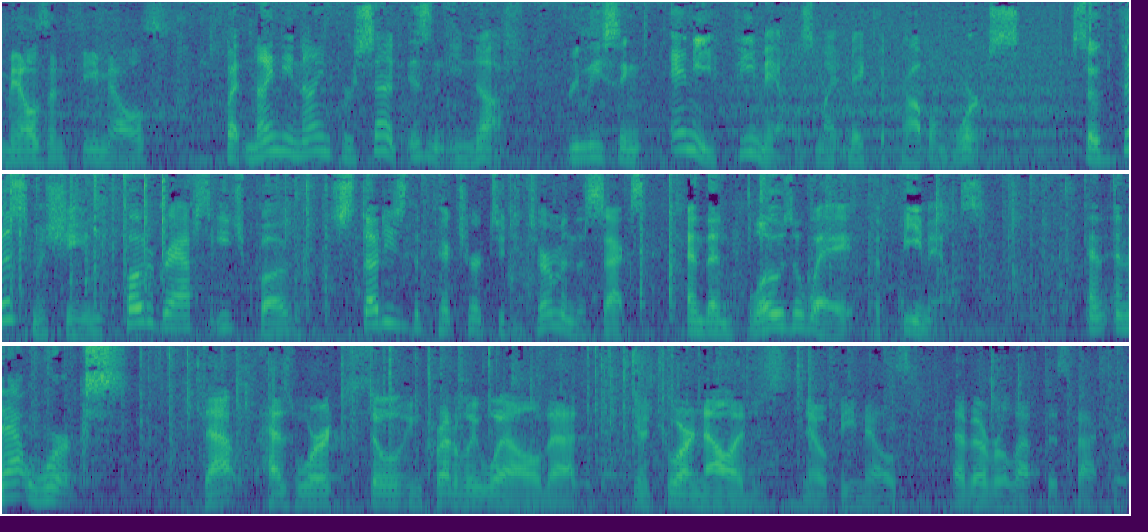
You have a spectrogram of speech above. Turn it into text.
males and females. But 99% isn't enough. Releasing any females might make the problem worse. So this machine photographs each bug, studies the picture to determine the sex, and then blows away the females. And, and that works. That has worked so incredibly well that, you know, to our knowledge, no females have ever left this factory.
